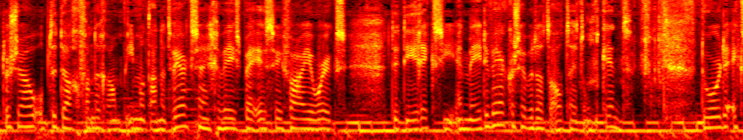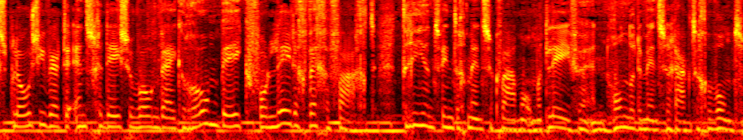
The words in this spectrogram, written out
Er zou op de dag van de ramp iemand aan het werk zijn geweest bij SC Fireworks. De directie en medewerkers hebben dat altijd ontkend. Door de explosie werd de Enschedese woonwijk Roombeek volledig weggevaagd. 23 mensen kwamen om het leven en honderden mensen raakten gewond.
